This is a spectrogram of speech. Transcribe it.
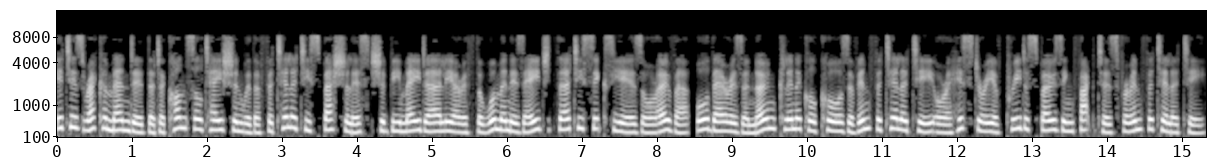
It is recommended that a consultation with a fertility specialist should be made earlier if the woman is aged 36 years or over, or there is a known clinical cause of infertility or a history of predisposing factors for infertility.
